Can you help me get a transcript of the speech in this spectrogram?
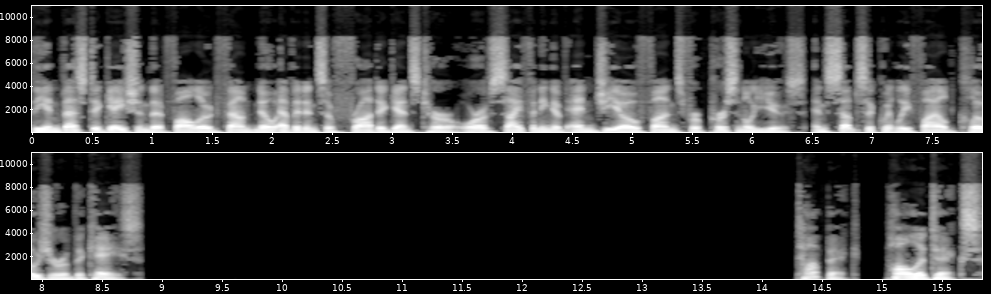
The investigation that followed found no evidence of fraud against her or of siphoning of NGO funds for personal use, and subsequently filed closure of the case. Politics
